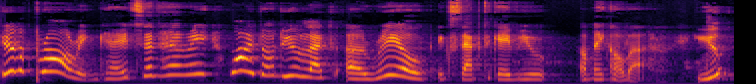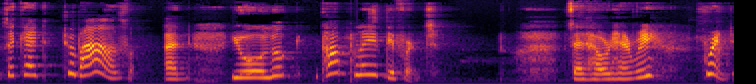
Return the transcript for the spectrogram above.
You look boring, Kate, said Henry. Why don't you let a real except give you a makeover? You, said Kate, two pounds, and you'll look completely different, said Horrid Henry, grinned.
